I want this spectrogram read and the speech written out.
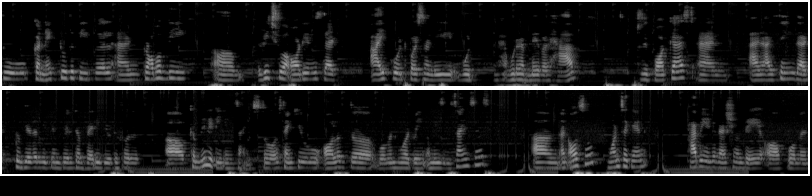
to connect to the people and probably um, reach to an audience that I could personally would would have never have to the podcast and and I think that together we can build a very beautiful uh, community in science. So thank you all of the women who are doing amazing sciences. Um, and also, once again, happy International Day of Women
